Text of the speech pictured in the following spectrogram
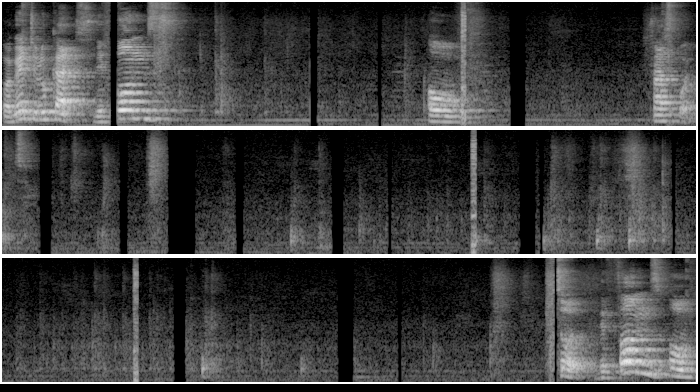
We're going to look at the forms of transport. So the forms of,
